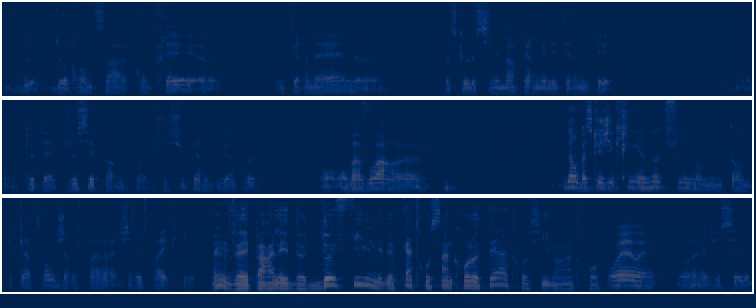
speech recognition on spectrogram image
de, de rendre ça concret, euh, éternel, euh, parce que le cinéma permet l'éternité. Euh, peut-être, je sais pas encore. Je suis perdu un peu. On va voir. Non, parce que j'écris un autre film en même temps depuis 4 ans que j'arrive pas, à- j'arrive pas à écrire. Oui, vous avez parlé de deux films et de quatre ou cinq rôles au théâtre aussi dans l'intro. Ouais, ouais, ouais, je sais.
